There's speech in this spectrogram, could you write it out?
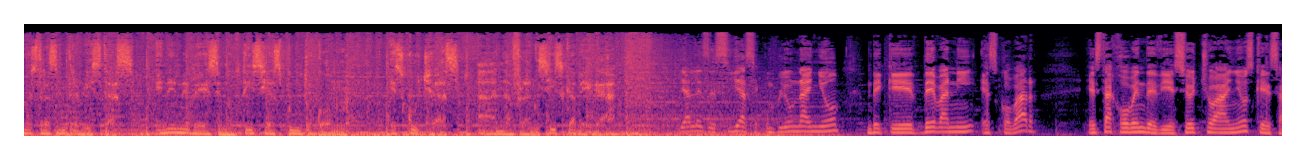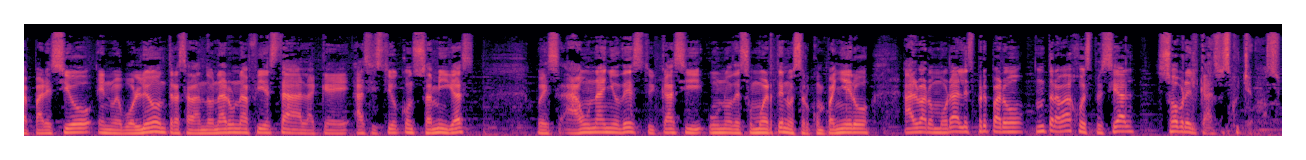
nuestras entrevistas en mbsnoticias.com. Escuchas a Ana Francisca Vega. Ya les decía, se cumplió un año de que Devani Escobar, esta joven de 18 años que desapareció en Nuevo León tras abandonar una fiesta a la que asistió con sus amigas, pues a un año de esto y casi uno de su muerte, nuestro compañero Álvaro Morales preparó un trabajo especial sobre el caso. Escuchemos.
